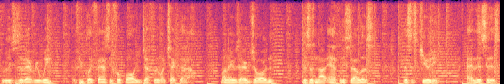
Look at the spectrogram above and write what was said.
He releases it every week. If you play fantasy football, you definitely want to check that out. My name is Eric Jordan. This is not Anthony Sellers. This is Cutie. And this is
